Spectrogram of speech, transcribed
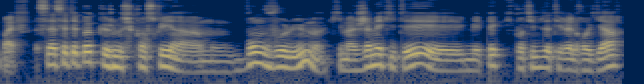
Bref, c'est à cette époque que je me suis construit un, mon bon volume qui m'a jamais quitté et mes pecs qui continuent d'attirer le regard,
